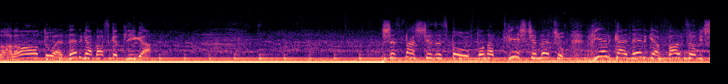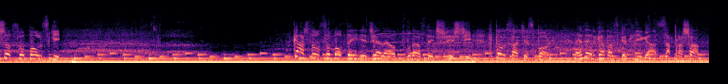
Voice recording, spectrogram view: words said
Halo, halo, tu Energa Basket Liga. 16 zespołów, ponad 200 meczów, wielka energia w walce o Mistrzostwo Polski. Każdą sobotę i niedzielę od 12.30 w Polsacie Sport. Energa Basket Liga. Zapraszamy.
